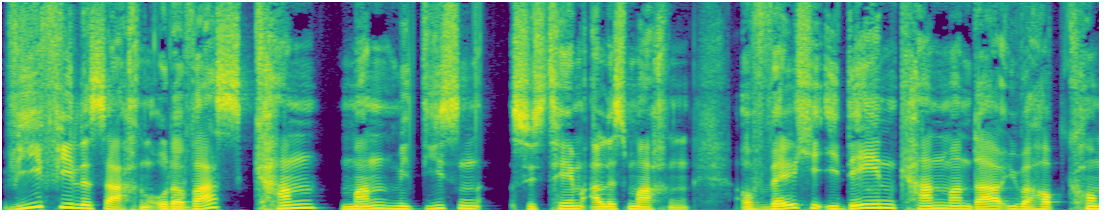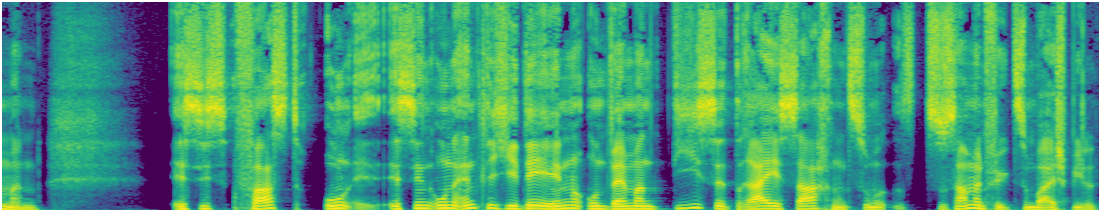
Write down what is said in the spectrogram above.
Wie viele Sachen oder was kann man mit diesem System alles machen? Auf welche Ideen kann man da überhaupt kommen? Es ist fast, es sind unendlich Ideen und wenn man diese drei Sachen zu, zusammenfügt, zum Beispiel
